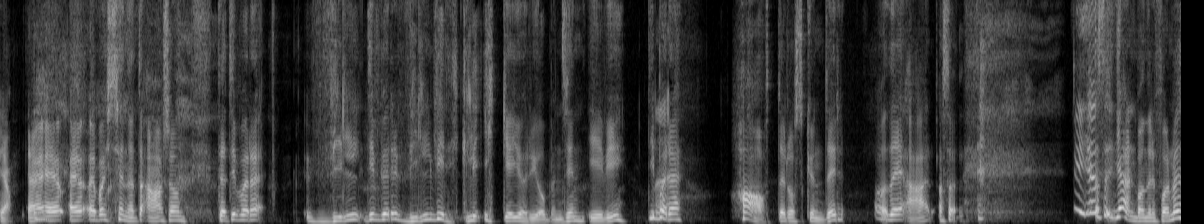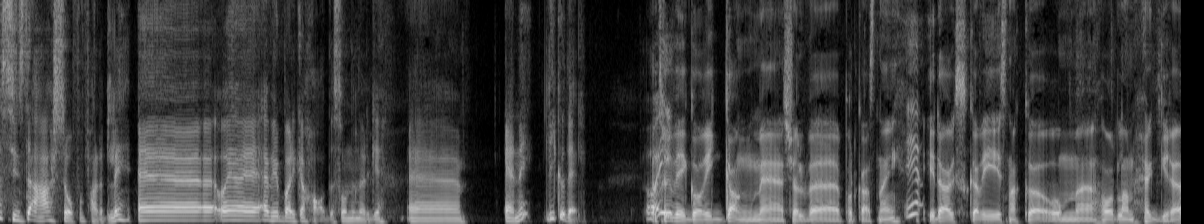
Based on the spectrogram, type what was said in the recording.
Ja. Jeg, jeg, jeg, jeg bare kjenner at det er sånn det at de bare vil De bare vil virkelig ikke gjøre jobben sin i Vy. De bare hater oss kunder, og det er altså altså, Jernbanereformen syns det er så forferdelig. Eh, og jeg, jeg vil bare ikke ha det sånn i Norge. Eh, enig? Lik og del. Jeg tror vi går i gang med selve podkasten. Ja. I dag skal vi snakke om eh, Hordaland Høyre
